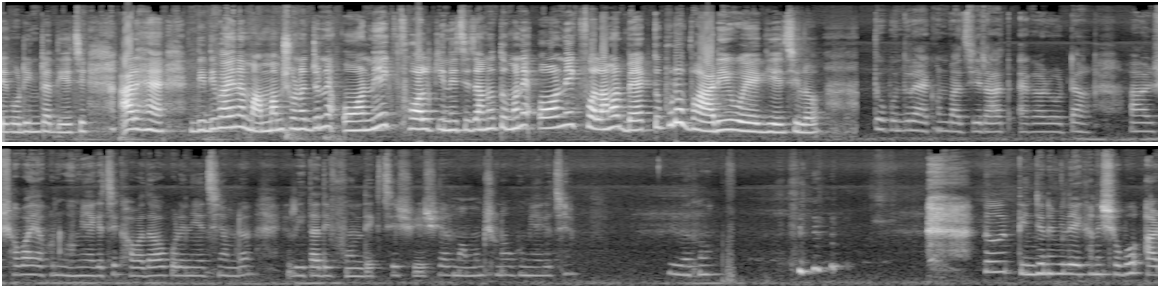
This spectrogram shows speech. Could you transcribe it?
রেকর্ডিংটা দিয়েছে। আর হ্যাঁ দিদিভাই না মাম্মাম শোনার জন্য অনেক ফল কিনেছে, জানো তো? মানে অনেক ফল। আমার ব্যাগ তো পুরো ভারী হয়ে গিয়েছিল। তো বন্ধুরা, এখন বাজে রাত এগারোটা। আর সবাই এখন ঘুমিয়ে গেছে খাওয়া দাওয়া করে নিয়েছি আমরা। রীতাদি ফোন দেখছে, শুয়ে শুয়ে আর মাম্মাম শোনাও ঘুমিয়ে গেছে। দেখো। তো তিনজনে মিলে এখানে শোবো, আর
